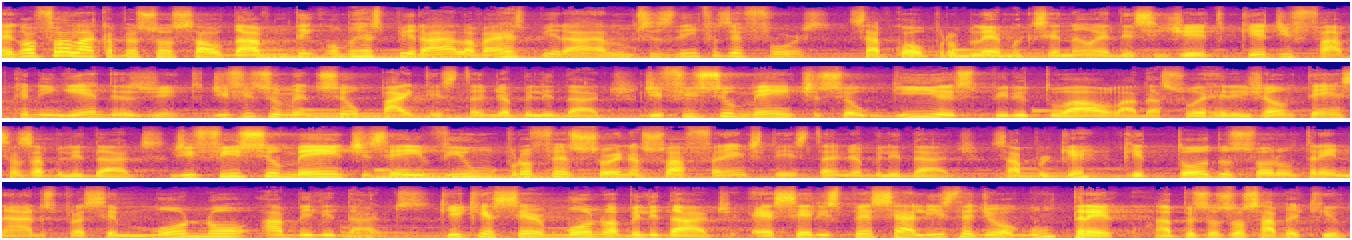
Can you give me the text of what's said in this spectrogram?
é igual falar que a pessoa saudável não tem como respirar, ela vai respirar, ela não precisa nem fazer força. Sabe qual é o problema? Que você não é desse jeito? Porque de fábrica ninguém é desse jeito. Dificilmente seu pai tem stand de habilidade. Dificilmente seu guia espiritual lá da sua religião tem essas habilidades. Dificilmente você viu um professor na sua frente ter stand de habilidade. Sabe por quê? Porque todos foram treinados para ser monohabilidades. O que é ser monohabilidade? É ser especialista de algum treco. A pessoa só sabe aquilo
